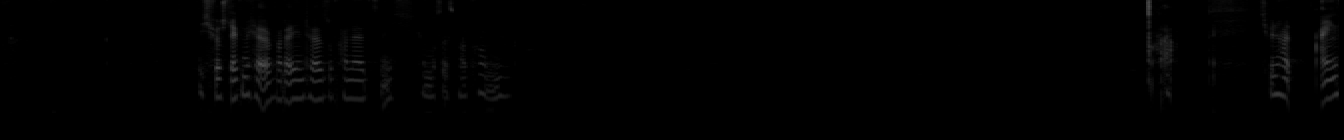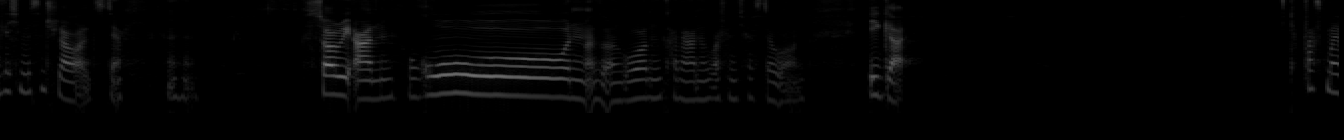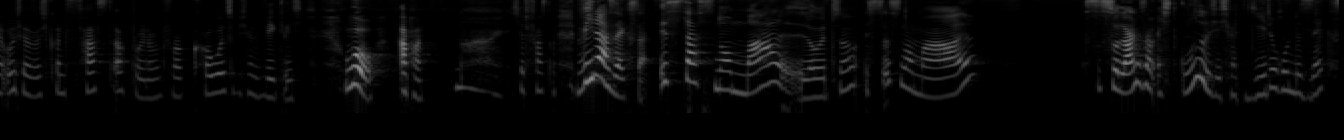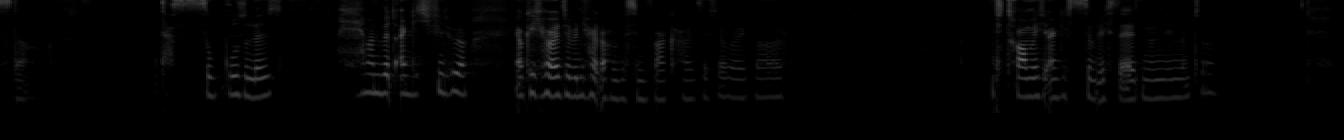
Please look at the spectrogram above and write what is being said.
Ich verstecke mich halt einfach dahinter, so kann er jetzt nicht. Er muss erstmal kommen. Ah. Ich bin halt eigentlich ein bisschen schlauer als der. Sorry an Ron. Also an Ron, keine Ahnung, wahrscheinlich heißt der Ron. Egal. Ich habe fast meine Ulti, also ich konnte fast abholen, aber vor Coles habe ich halt wirklich. Wow, abhauen. Nein, ich hätte fast. Wieder Sechster. Ist das normal, Leute? Ist das normal? Das ist so langsam echt gruselig. Ich werde jede Runde Sechster. Das ist so gruselig. Ja, man wird eigentlich viel höher. Ja, okay, heute bin ich halt auch ein bisschen waghalsig, aber egal. Ich traue mich eigentlich ziemlich selten in die Mitte.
